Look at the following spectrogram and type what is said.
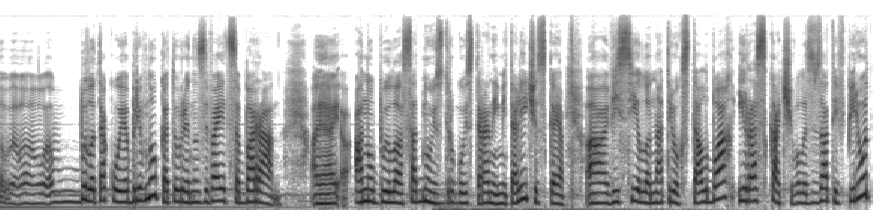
было такое бревно, которое называется баран. Э, оно было с одной и с другой стороны металлическое, а, висело на трех столбах и раскачивалось взад и вперед,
